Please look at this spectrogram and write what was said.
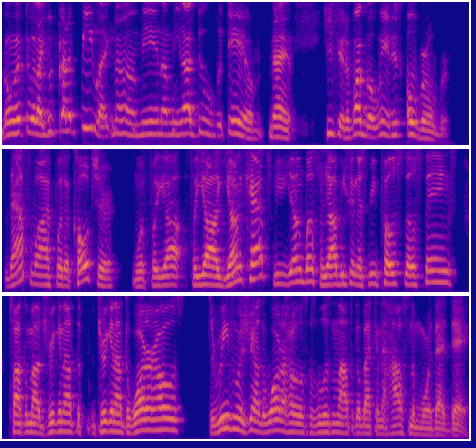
going through like you gotta pee. Like no, man. I mean, I do, but damn. Like, she said if I go in, it's over, over. That's why for the culture, when for y'all for y'all young cats, for you young bucks, when y'all be seeing us repost those things talking about drinking out the drinking out the water hose. The reason we drinking out the water hose because we wasn't allowed to go back in the house no more that day.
